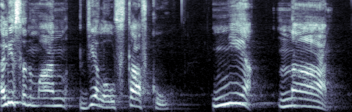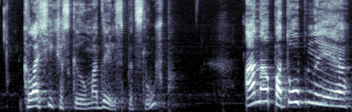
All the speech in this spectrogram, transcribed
Лисенман делал ставку не на классическую модель спецслужб, а на подобные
